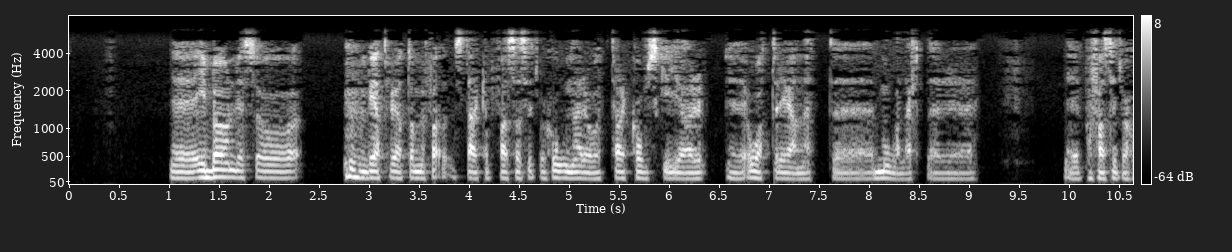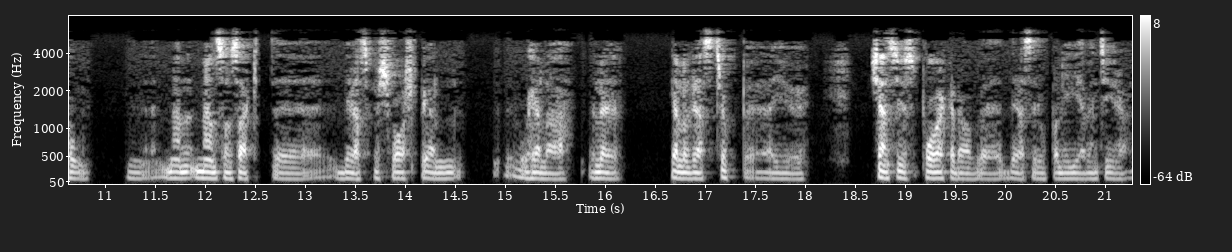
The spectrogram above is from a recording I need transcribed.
I Burnley så vet vi att de är starka på fasta situationer och Tarkovski gör återigen ett mål efter på fast situation. Men, men som sagt, deras försvarsspel och hela, eller hela deras trupp är ju, känns ju påverkad av eh, deras Europa League-äventyr. här.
